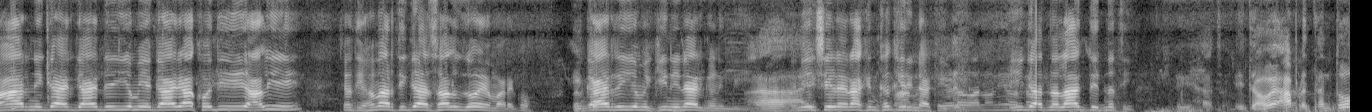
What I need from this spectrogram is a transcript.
મારની ગાય ગાય દઈ અમે ગાય આખો દી હાલી. ત્યાંથી હવારથી ગાય ચાલુ જ હોય અમારે કો. ગાર ગાય રહી અમે ઘી ની નાર ગણી લઈએ. હા અને એક શેડે રાખીને ખખીરી નાખી ઈ ગાત ના લાગતી જ નથી. એ તો હવે આપણે ધંધો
